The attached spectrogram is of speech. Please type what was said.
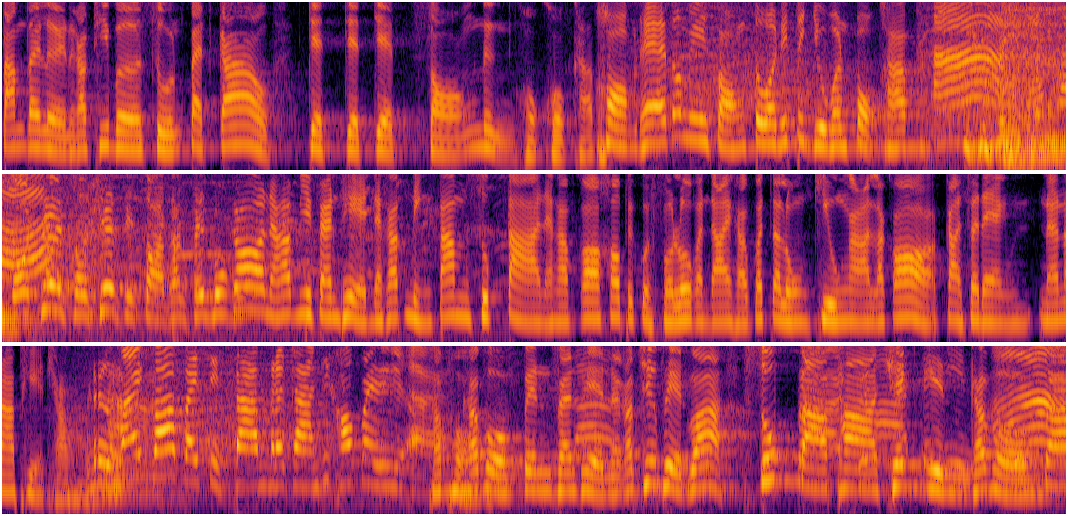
ตั้มได้เลยนะครับ ที่เบอร์ 089 777 2166 ครับ ของแท้ต้องมี 2 ตัวนี้ติดอยู่บนปกครับ โซเชียลโซเชียลติดต่อทาง Facebook ก็นะครับมีแฟนเพจนะครับหนิงตั้มซุปตานะครับก็เข้าไปกด Follow กันได้ครับ ก็จะลงคิวงานแล้วก็การแสดงหน้าหน้าเพจครับ หรือไม่ก็ไปติดตามรายการที่เขาไปเอ่อ ครับผม ครับผมเป็นแฟนเพจนะครับ ชื่อเพจว่าซุปตาพาเช็คอินครับผม ตา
